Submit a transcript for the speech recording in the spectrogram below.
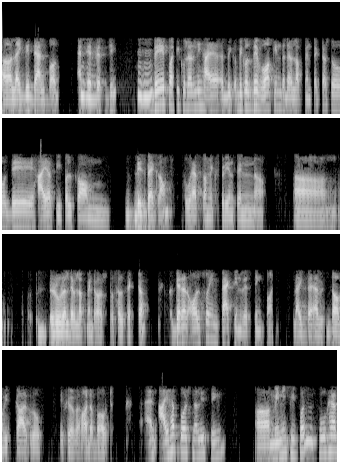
uh, like the Dalberg and Mhm. FSG. Mm-hmm. They particularly hire because they work in the development sector, so they hire people from these backgrounds who have some experience in uh, uh, rural development or social sector. There are also impact investing funds like the the Aavishkaar Group, if you have heard about. And I have personally seen uh, many people who have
